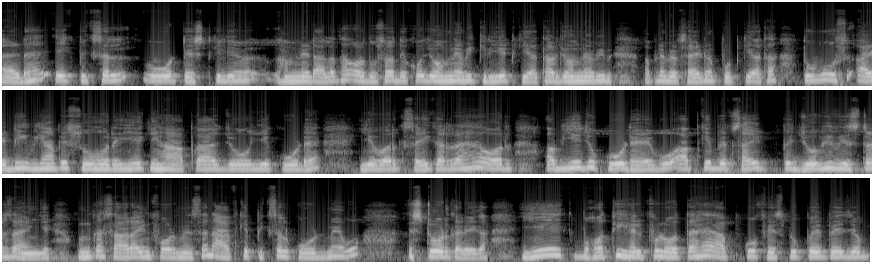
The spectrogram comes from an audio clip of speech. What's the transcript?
ऐड है, एक पिक्सल वो टेस्ट के लिए हमने डाला था और दूसरा देखो जो हमने अभी क्रिएट किया था और जो हमने अभी अपने वेबसाइट में पुट किया था तो वो उस आईडी भी यहाँ पे शो हो रही है कि हाँ आपका जो ये कोड है, ये वर्क सही कर रहा है और अब ये जो कोड है, वो आपके वेबसाइट पे जो भी विजिटर्स आएँगे, उनका सारा इन्फॉर्मेशन आपके पिक्सल कोड में वो स्टोर करेगा। ये बहुत ही हेल्पफुल होता है आपको फेसबुक पे पे जब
